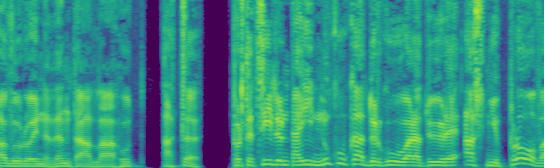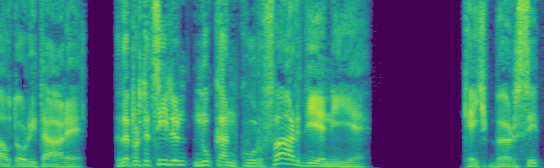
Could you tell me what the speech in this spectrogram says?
adhurojnë në vend të Allahut atë, për të cilën ai nuk u ka dërguar atyre asnjë provë autoritare dhe për të cilën nuk kanë kurrfarë dijenie. Keqbërësit,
